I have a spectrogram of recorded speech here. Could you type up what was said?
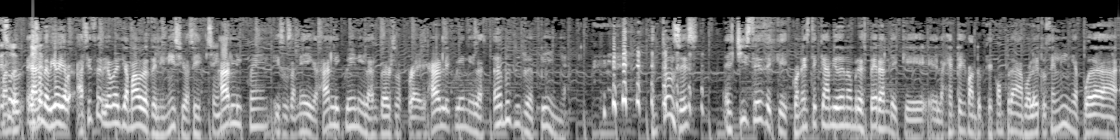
Eso, Cuando- eso debió, así se debió haber llamado desde el inicio, así. Sí. Harley Quinn y sus amigas, Harley Quinn y las Birds of Prey, Harley Quinn y las Aves de Rapiña. Entonces, el chiste es de que con este cambio de nombre esperan de que eh, la gente cuando que compra boletos en línea pueda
